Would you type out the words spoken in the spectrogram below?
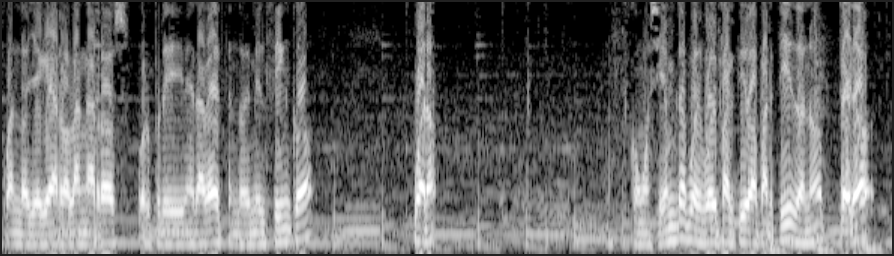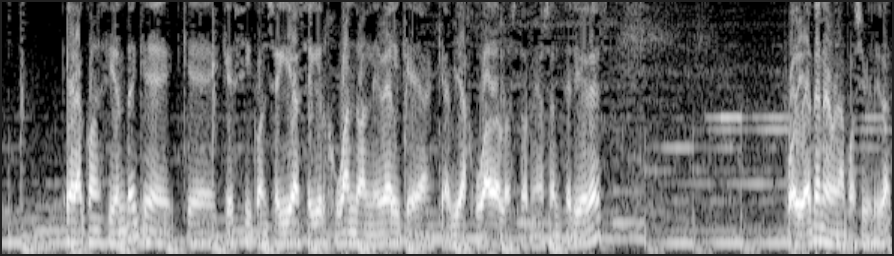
Cuando llegué a Roland Garros por primera vez en 2005, bueno, como siempre, pues voy partido a partido, ¿no? Pero era consciente que, que, si conseguía seguir jugando al nivel que, que había jugado en los torneos anteriores, podía tener una posibilidad.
